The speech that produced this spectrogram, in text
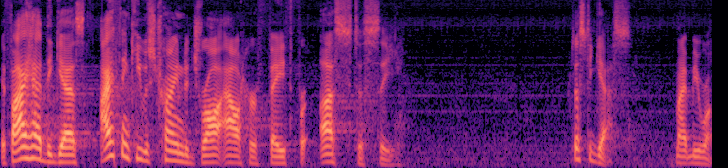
if I had to guess, I think he was trying to draw out her faith for us to see. Just a guess. Might be wrong.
